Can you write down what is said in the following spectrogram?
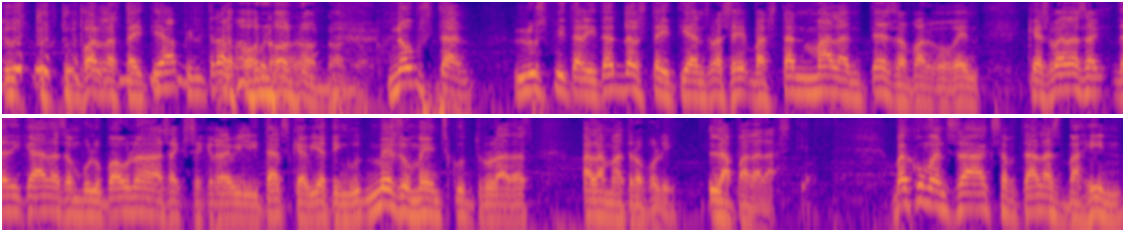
tu, tu, tu parles taitià, Piltrava? No, no, no, no, no. No obstant, l'hospitalitat dels taitians va ser bastant mal entesa per Gauguin, que es va dedicar a desenvolupar una de les execrabilitats que havia tingut més o menys controlades a la metròpoli, la pederàstia. Va començar a acceptar les bahin,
